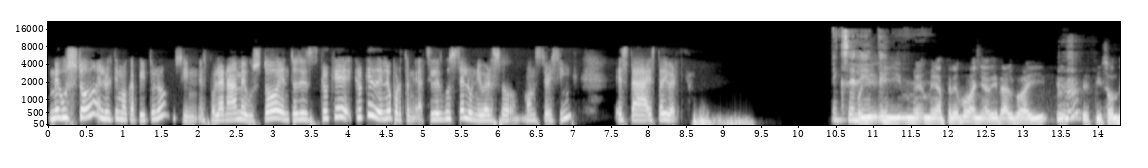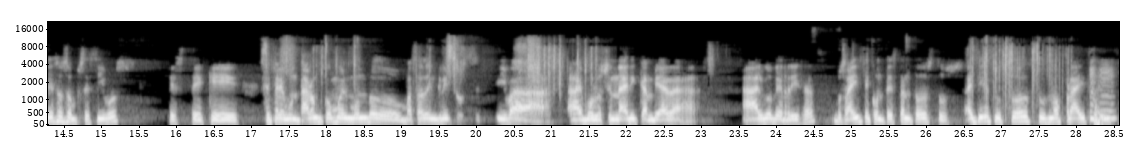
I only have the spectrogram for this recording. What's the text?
Me gustó el último capítulo, sin spoiler nada, me gustó. Entonces creo que, creo que denle oportunidad. Si les gusta el universo Monster Inc., está, está divertido. Excelente. y me, atrevo a añadir algo ahí. este, si son de esos obsesivos, este, que se preguntaron cómo el mundo basado en gritos iba a, evolucionar y cambiar a, a algo de risas, pues ahí te contestan todos tus, ahí tienes tus, todos tus no price ahí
